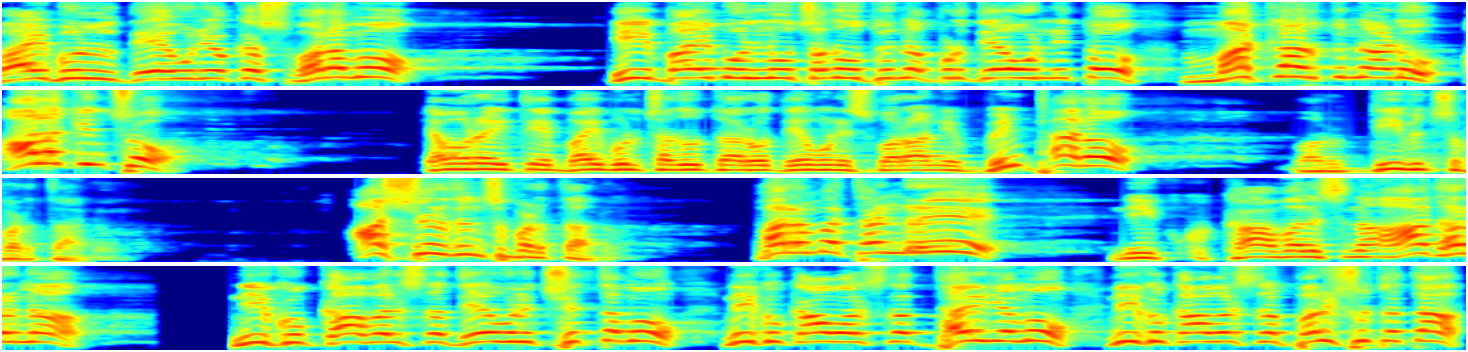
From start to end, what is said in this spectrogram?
బైబుల్ దేవుని యొక్క స్వరము. ఈ బైబుల్ నువ్వు చదువుతున్నప్పుడు దేవునితో మాట్లాడుతున్నాడు ఆలకించు. ఎవరైతే బైబుల్ చదువుతారో దేవుని స్వరాన్ని వింటారో వారు దీవించబడతారు ఆశీర్వదించబడతారు. పరమ తండ్రి నీకు కావలసిన ఆదరణ నీకు కావలసిన దేవుని చిత్తము నీకు కావలసిన ధైర్యము నీకు కావలసిన పరిశుద్ధత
